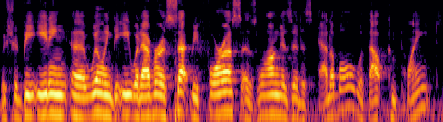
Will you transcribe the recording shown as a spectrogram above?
We should be eating, uh, willing to eat whatever is set before us as long as it is edible without complaint.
